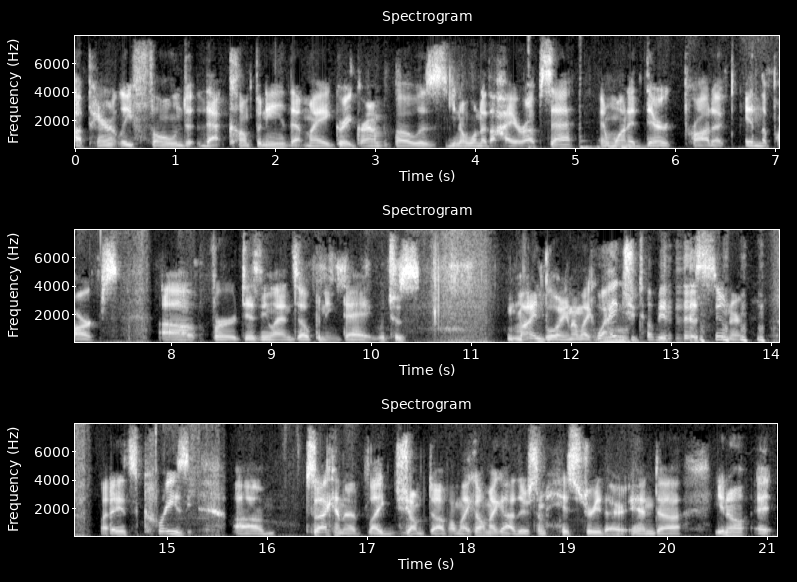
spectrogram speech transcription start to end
apparently phoned that company that my great grandpa was, you know, one of the higher ups at and wanted their product in the parks uh, for Disneyland's opening day, which was mind blowing. I'm like, why didn't you tell me this sooner? like, it's crazy. Um, so that kind of like jumped up. I'm like, oh my god, there's some history there. And uh, you know, it,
